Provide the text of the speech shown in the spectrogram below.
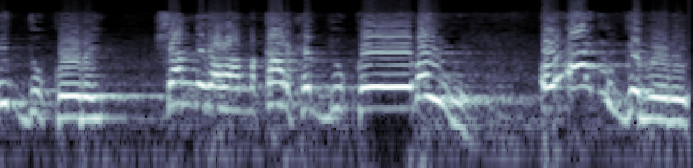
mid duqoobay. Shaniga waa maqaarka duqoobay wey oo aad u gaboobay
